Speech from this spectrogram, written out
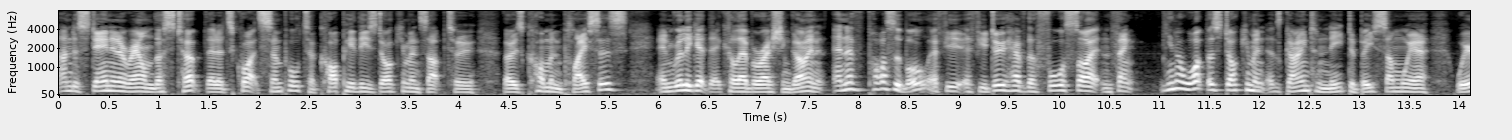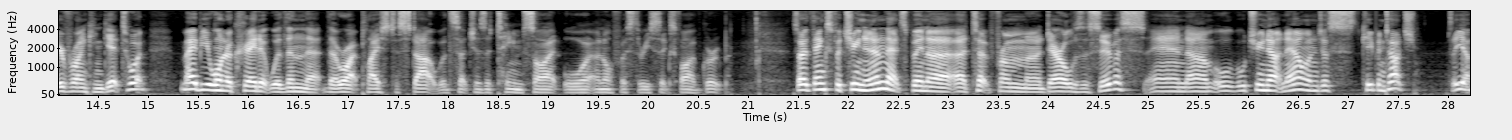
understanding around this tip, that it's quite simple to copy these documents up to those common places and really get that collaboration going. And if possible, if you if you do have the foresight and think you know what, this document is going to need to be somewhere where everyone can get to it. Maybe you want to create it within the, the right place to start with, such as a team site or an Office 365 group. So thanks for tuning in. That's been a, a tip from uh, Darrell as a service, and um, we'll, we'll tune out now and just keep in touch. See ya.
